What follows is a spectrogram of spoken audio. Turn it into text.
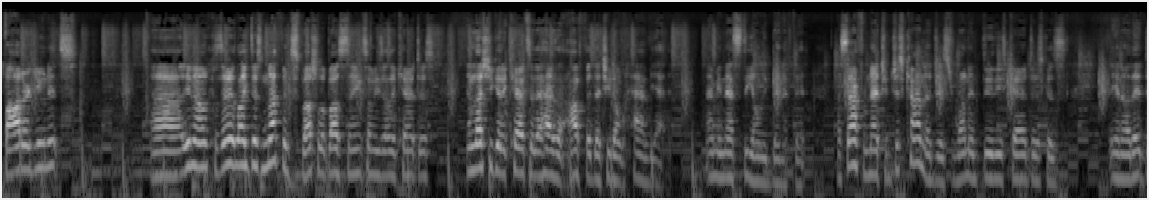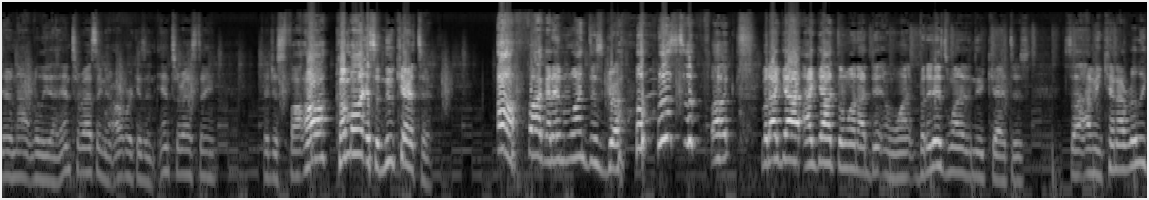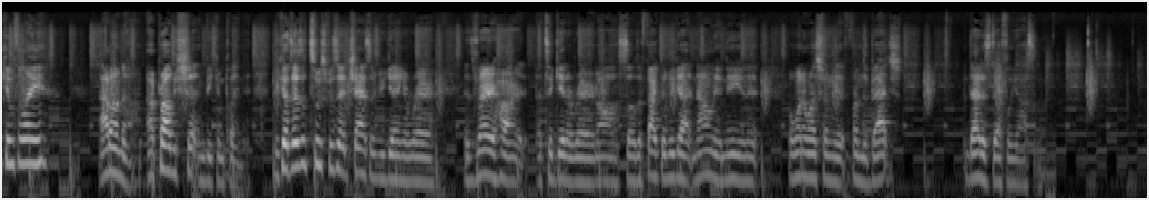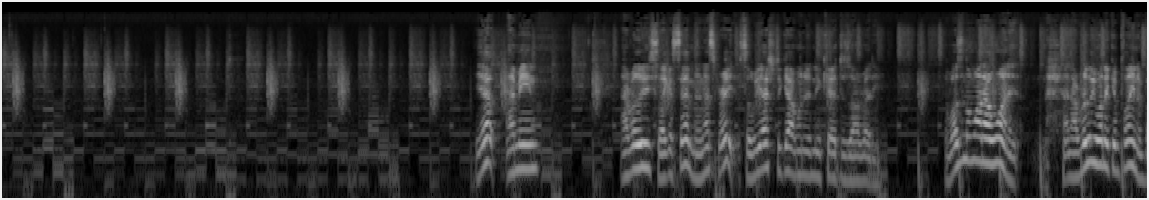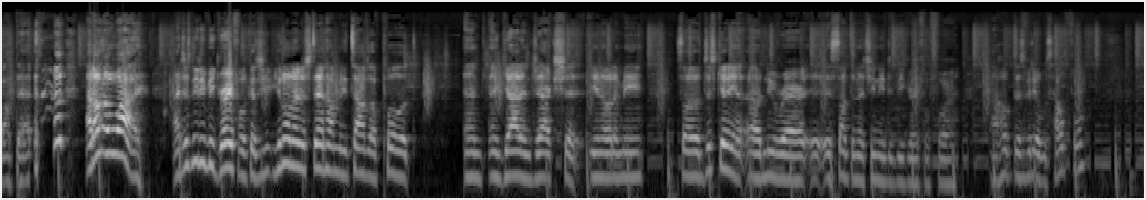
fodder units. Uh, you know, because they're like, there's nothing special about seeing some of these other characters, unless you get a character that has an outfit that you don't have yet. I mean, that's the only benefit. Aside from that, you're just kind of just running through these characters because, you know, they, they're not really that interesting. Their artwork isn't interesting. They're just. Oh, come on, it's a new character. Oh fuck, I didn't want this girl. fuck? But I got I got the one I didn't want, but it is one of the new characters. So I mean, can I really complain? I don't know. I probably shouldn't be complaining because there's a two percent chance of you getting a rare. It's very hard to get a rare at all. So the fact that we got not only a new unit, but one of ones from the from the batch, that is definitely awesome. Yep, I mean, I really, like I said, man, that's great. So we actually got one of the new characters already. It wasn't the one I wanted, and I really want to complain about that. I don't know why. I just need to be grateful because you, you don't understand how many times I've pulled and and gotten jack shit. You know what I mean? So just getting a, a new rare is, is, something that you need to be grateful for. I hope this video was helpful,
